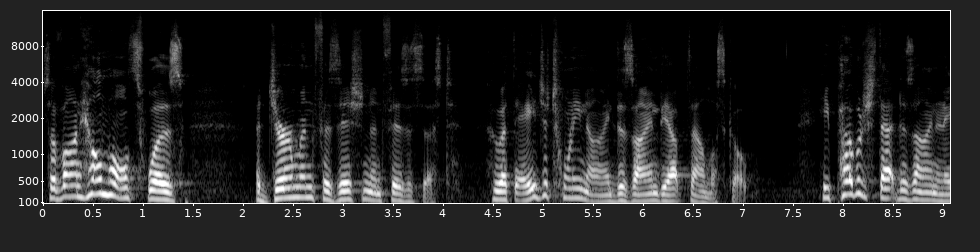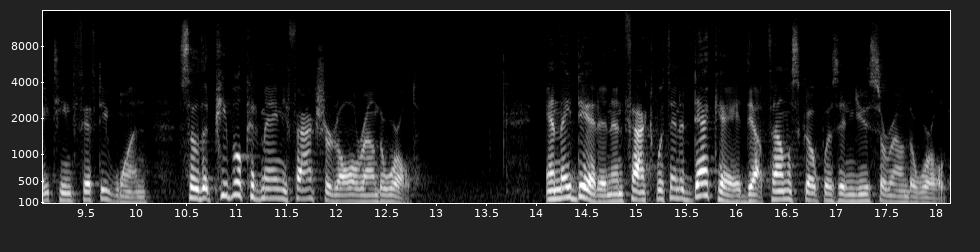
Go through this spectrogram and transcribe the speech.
So von Helmholtz was a German physician and physicist who at the age of 29 designed the ophthalmoscope. He published that design in 1851 so that people could manufacture it all around the world. And they did, and in fact, within a decade, the ophthalmoscope was in use around the world.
